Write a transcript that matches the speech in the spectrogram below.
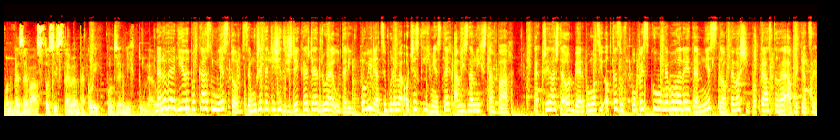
odveze vás to systémem takových podzemních tunelů. Na nové díly podcastu Město se můžete těšit vždy každé druhé úterý. Povídat si budeme o českých městech a významných stavbách. Tak přihlašte odběr pomocí odkazu v popisku nebo hledejte město ve vaší podcastové aplikaci.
